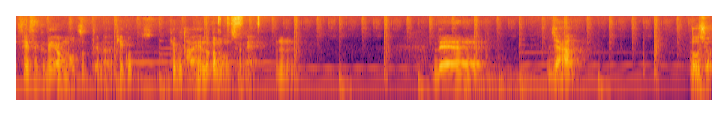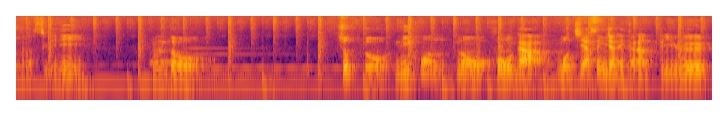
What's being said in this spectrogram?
制作部屋を持つっていうのは結構結構大変だと思うんですよね。うん、でじゃあどうしようってなった時にうんとちょっと日本の方が持ちやすいんじゃないかなっていう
